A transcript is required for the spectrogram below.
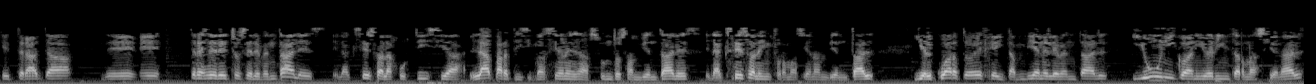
que trata de eh, tres derechos elementales, el acceso a la justicia, la participación en asuntos ambientales, el acceso a la información ambiental y el cuarto eje y también elemental y único a nivel internacional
